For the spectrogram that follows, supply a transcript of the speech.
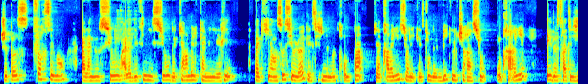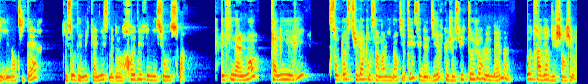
je pense forcément à la notion, à la définition de Carmel Camilleri, euh, qui est un sociologue, si je ne me trompe pas, qui a travaillé sur les questions de biculturation contrariée et de stratégie identitaire, qui sont des mécanismes de redéfinition de soi. Et finalement, Camilleri, son postulat concernant l'identité, c'est de dire que je suis toujours le même au travers du changement.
